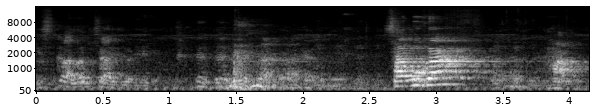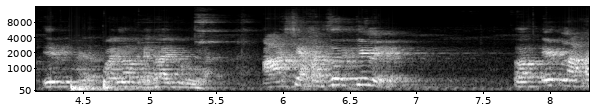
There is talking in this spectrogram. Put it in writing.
इसका अलग चार्ज लगेगा. सांगू का? हा एक पहिला फायदा ऐकून घ्या. असे हजर केले एक लहान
